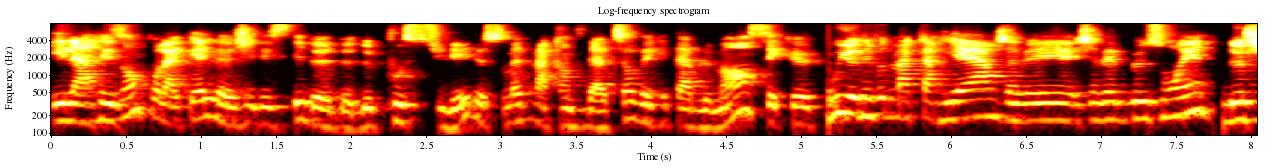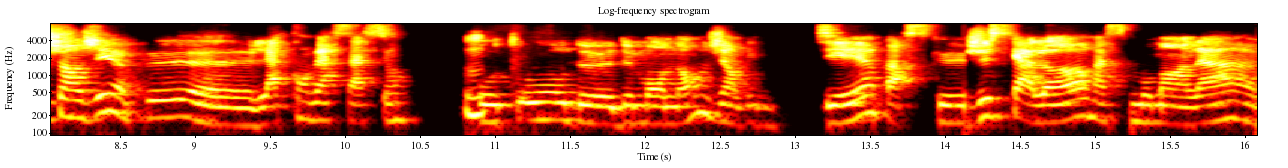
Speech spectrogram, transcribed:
Et la raison pour laquelle j'ai décidé de, de, postuler, de soumettre ma candidature véritablement, c'est que oui, au niveau de ma carrière, j'avais j'avais besoin de changer un peu euh, la conversation mm. autour de, de mon nom, j'ai envie de dire, parce que jusqu'alors, à ce moment-là,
